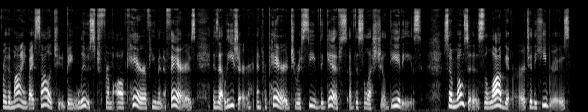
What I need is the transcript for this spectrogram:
For the mind, by solitude being loosed from all care of human affairs, is at leisure and prepared to receive the gifts of the celestial deities. So Moses, the lawgiver to the Hebrews,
